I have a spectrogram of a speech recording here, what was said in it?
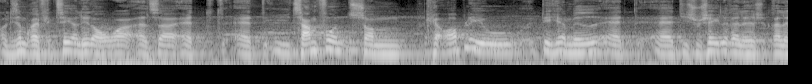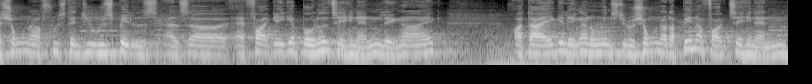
og ligesom reflektere lidt over, altså at, at i et samfund, som kan opleve det her med, at, at de sociale relationer fuldstændig udspilles, altså at folk ikke er bundet til hinanden længere, ikke? og der er ikke længere nogen institutioner, der binder folk til hinanden.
